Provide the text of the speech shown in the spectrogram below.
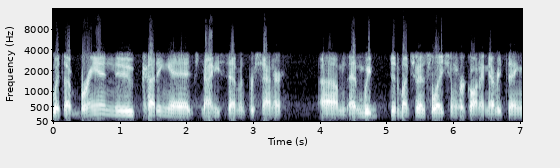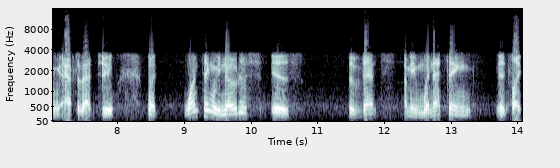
with a brand new cutting edge 97 percenter. Um, and we did a bunch of installation work on it and everything after that too. But one thing we notice is the vents. I mean, when that thing, it's like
